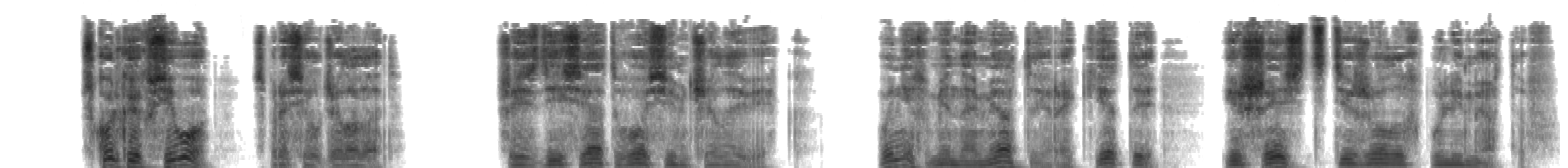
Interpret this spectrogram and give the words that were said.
— Сколько их всего? — спросил Джалалат. — Шестьдесят восемь человек. У них минометы, ракеты и шесть тяжелых пулеметов.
